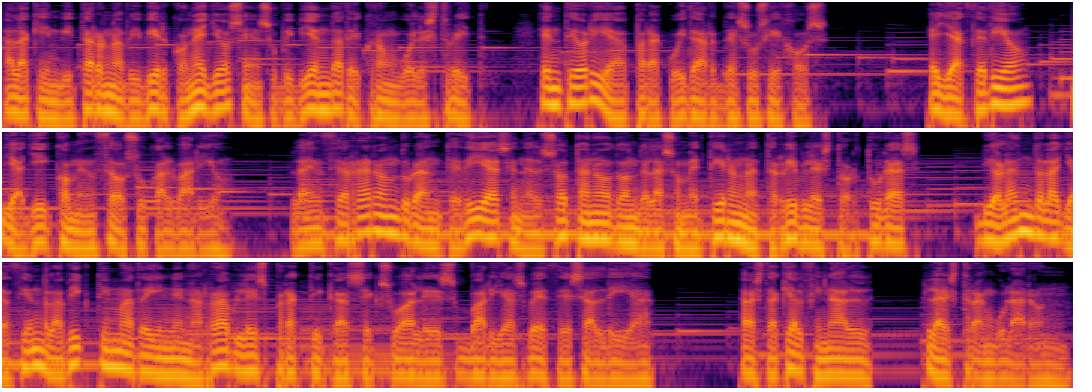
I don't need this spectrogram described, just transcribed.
a la que invitaron a vivir con ellos en su vivienda de Cromwell Street, en teoría para cuidar de sus hijos. Ella accedió y allí comenzó su calvario. La encerraron durante días en el sótano donde la sometieron a terribles torturas, violándola y haciéndola víctima de inenarrables prácticas sexuales varias veces al día, hasta que al final la estrangularon.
